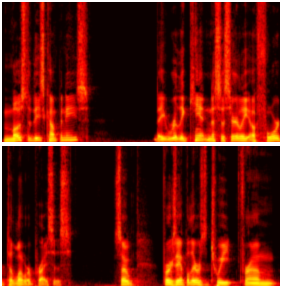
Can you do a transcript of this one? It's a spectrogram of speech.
most of these companies, they really can't necessarily afford to lower prices. So, for example, there was a tweet from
